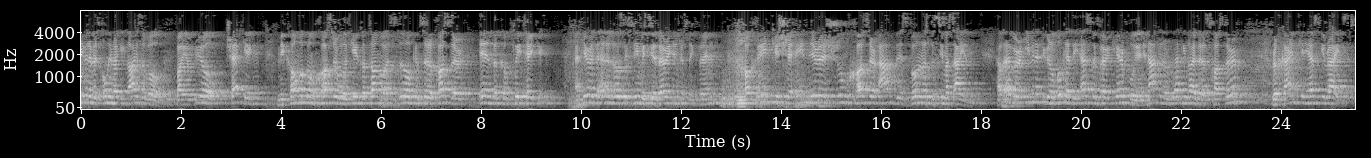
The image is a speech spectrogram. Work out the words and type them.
even if it's only recognizable by a real checking, mikol makom chaser lekichatama is still considered chaser in the complete taking. And here at the end of those 16 we see a very interesting thing. However, even if you're going to look at the aspect very carefully and you're not going to recognize that it's chaser, Rechaim Kanievsky writes,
